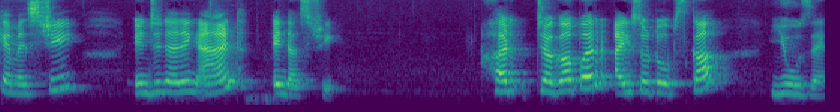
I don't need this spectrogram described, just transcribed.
chemistry engineering and industry हर जगह पर आइसोटोप्स का यूज़ है।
